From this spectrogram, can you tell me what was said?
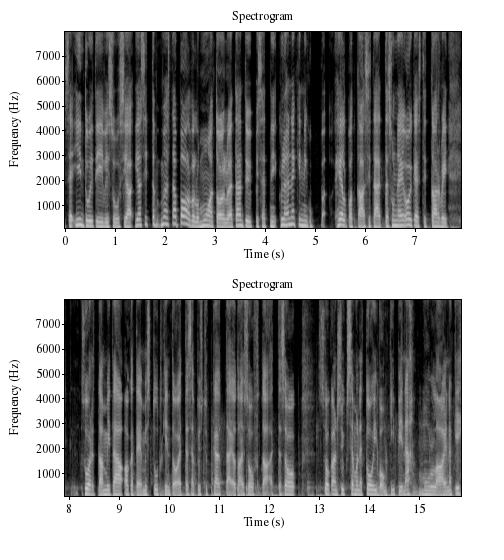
se intuitiivisuus ja, ja sitten myös tämä palvelumuotoilu ja tämän tyyppiset, niin kyllähän nekin niin kuin helpottaa sitä, että sun ei oikeasti tarvi suorittaa mitään akateemista tutkintoa, että sä pystyt käyttämään jotain softaa. Että se on, se on myös yksi semmoinen toivon kipinä mulla ainakin.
